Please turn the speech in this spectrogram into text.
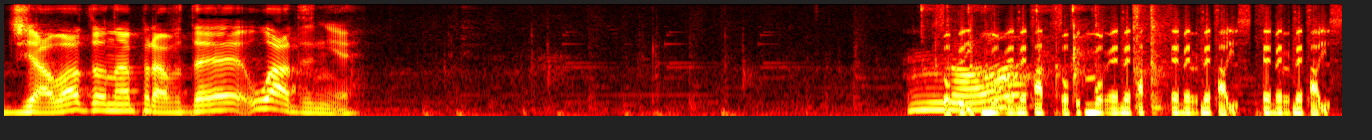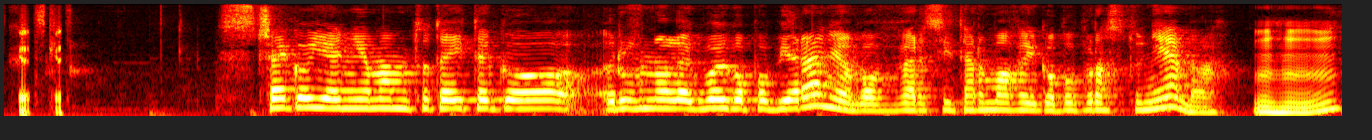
działa to naprawdę ładnie. No, z czego ja nie mam tutaj tego równoległego pobierania, bo w wersji darmowej go po prostu nie ma. Mhm.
